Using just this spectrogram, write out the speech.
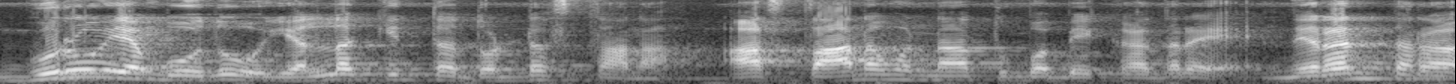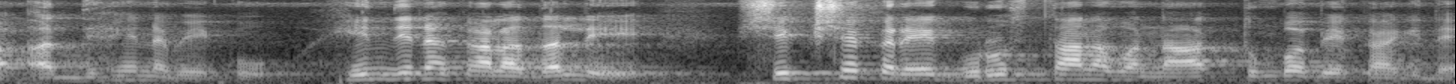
ಗುರು ಎಂಬುದು ಎಲ್ಲಕ್ಕಿಂತ ದೊಡ್ಡ ಸ್ಥಾನ. ಆ ಸ್ಥಾನವನ್ನು ತುಂಬಬೇಕಾದರೆ ನಿರಂತರ ಅಧ್ಯಯನ ಬೇಕು. ಹಿಂದಿನ ಕಾಲದಲ್ಲಿ ಶಿಕ್ಷಕರೇ ಗುರುಸ್ಥಾನವನ್ನು ತುಂಬಬೇಕಾಗಿದೆ.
